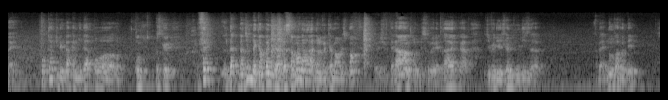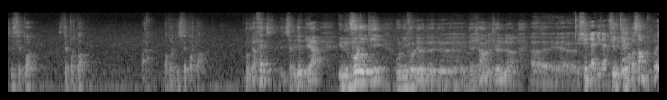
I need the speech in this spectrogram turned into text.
ben, pourquoi tu n'es pas candidat pour, euh, Parce que, en fait, dans une des campagnes récemment, là, dans le 20e arrondissement, euh, j'étais là en train de distribuer les tracts, j'ai vu des jeunes qui me disent, ah ben, nous on va voter, si c'est toi, c'était pour toi. Voilà, on va voter, c'est pour toi. Donc en fait, ça veut dire qu'il y a une volonté au niveau de, des gens, des jeunes euh, issus de la diversité. Qui, me ressemblent. Oui,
